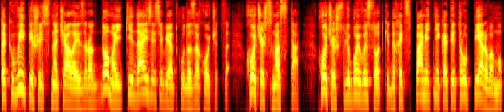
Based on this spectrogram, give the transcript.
Так выпишись сначала из роддома и кидайся себе откуда захочется. Хочешь с моста, хочешь с любой высотки, да хоть с памятника Петру Первому.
